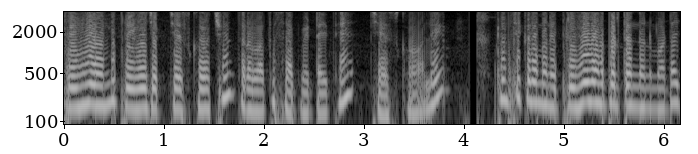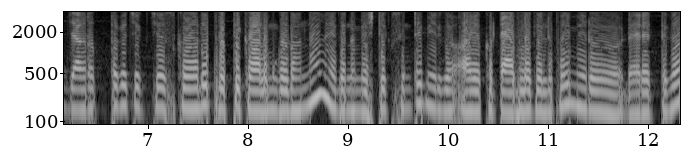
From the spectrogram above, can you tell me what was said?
ప్రివ్యూ ఉంది. ప్రివ్యూ చెక్ చేసుకోవచ్చు. తర్వాత సబ్మిట్ అయితే చేసుకోవాలి. ఫ్రెండ్స్ ఇక్కడ మన ప్రివ్యూ కనపడుతుంది అనమాట జాగ్రత్తగా చెక్ చేసుకోవాలి. ప్రతి కాలం కూడాను ఏదైనా మిస్టేక్స్ ఉంటే మీరు ఆ యొక్క ట్యాబ్లోకి వెళ్ళిపోయి మీరు డైరెక్ట్గా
